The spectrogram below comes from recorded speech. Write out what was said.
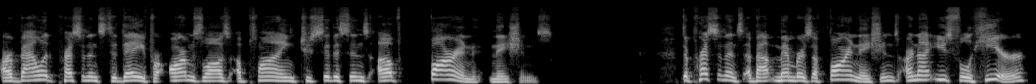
are valid precedents today for arms laws applying to citizens of foreign nations. The precedents about members of foreign nations are not useful here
